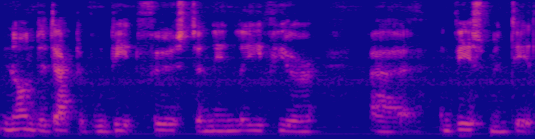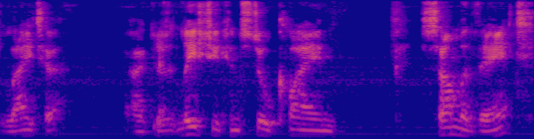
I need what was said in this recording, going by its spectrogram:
non-deductible debt first and then leave your uh, investment debt later because uh, yeah. at least you can still claim some of that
